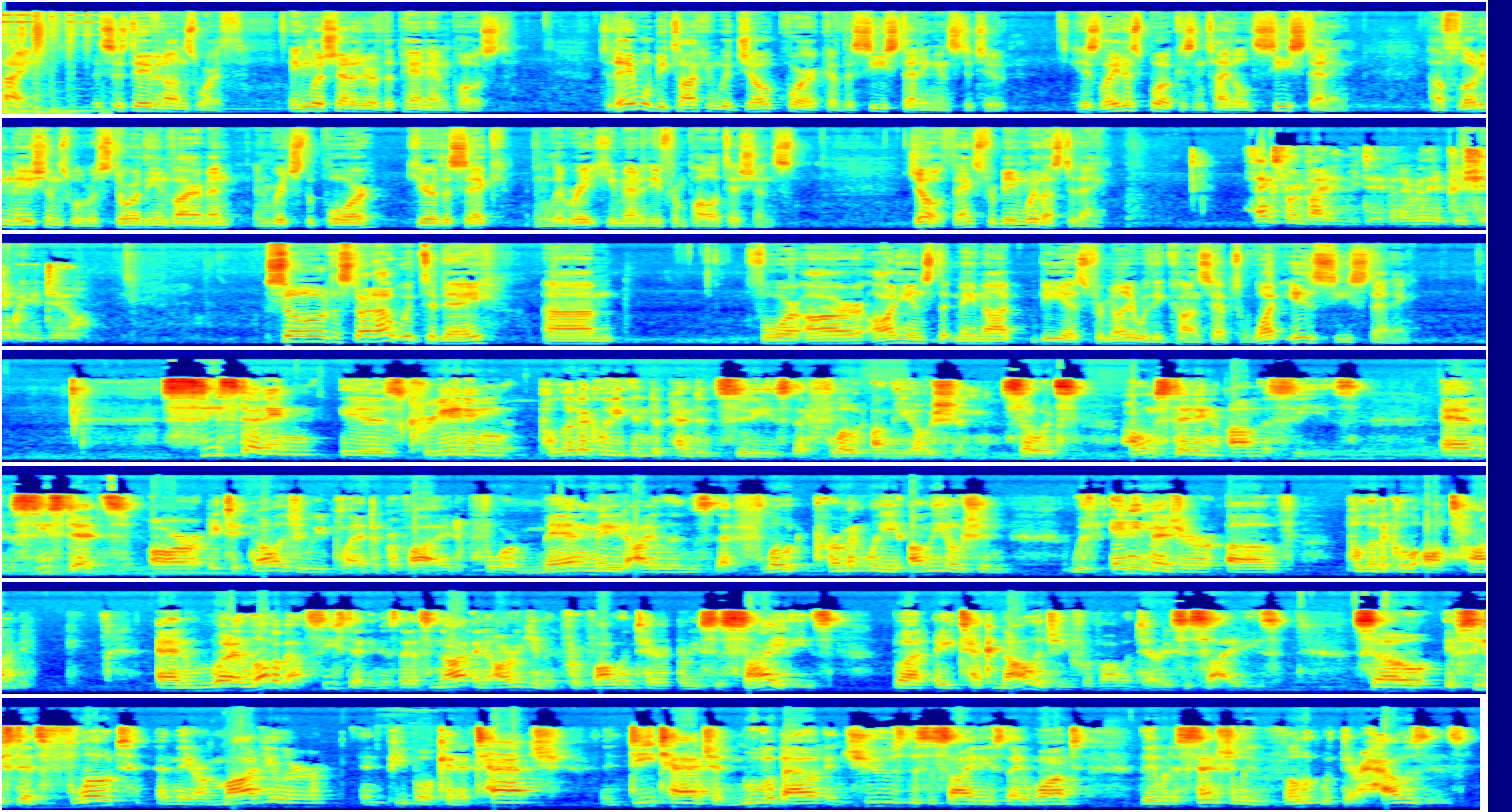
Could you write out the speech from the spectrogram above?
Hi, this is David Unsworth, English editor of the Pan Am Post. Today we'll be talking with Joe Quirk of the Seasteading Institute. His latest book is entitled Seasteading How Floating Nations Will Restore the Environment, Enrich the Poor, Cure the Sick, and Liberate Humanity from Politicians. Joe, thanks for being with us today. Thanks for inviting me, David. I really appreciate what you do. So, to start out with today, um, for our audience that may not be as familiar with the concept, what is seasteading? Seasteading is creating politically independent cities that float on the ocean. So it's homesteading on the seas. And seasteads are a technology we plan to provide for man made islands that float permanently on the ocean with any measure of political autonomy. And what I love about seasteading is that it's not an argument for voluntary societies, but a technology for voluntary societies. So if seasteads float and they are modular and people can attach and detach and move about and choose the societies they want, they would essentially vote with their houses.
